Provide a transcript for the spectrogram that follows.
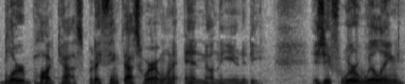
blurb podcast, but I think that's where I want to end on the unity. Is if we're willing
